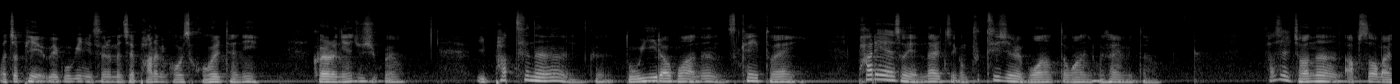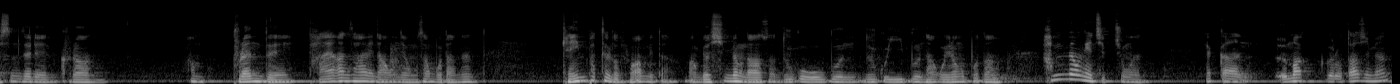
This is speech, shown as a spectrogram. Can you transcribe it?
어차피 외국인이 들으면 제 발음이 거기서 거길 테니 그러려니 해주시고요. 이 파트는 그 노이라고 하는 스케이터의 파리에서 옛날 찍은 footage를 모아놨다고 하는 영상입니다. 사실 저는 앞서 말씀드린 그런 한 브랜드의 다양한 사람이 나오는 영상보다는 개인 파트를 더 좋아합니다. 막 몇십 명 나와서 누구 5분, 누구 2분 하고 이런 것보다 한 명에 집중한 약간 음악으로 따지면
